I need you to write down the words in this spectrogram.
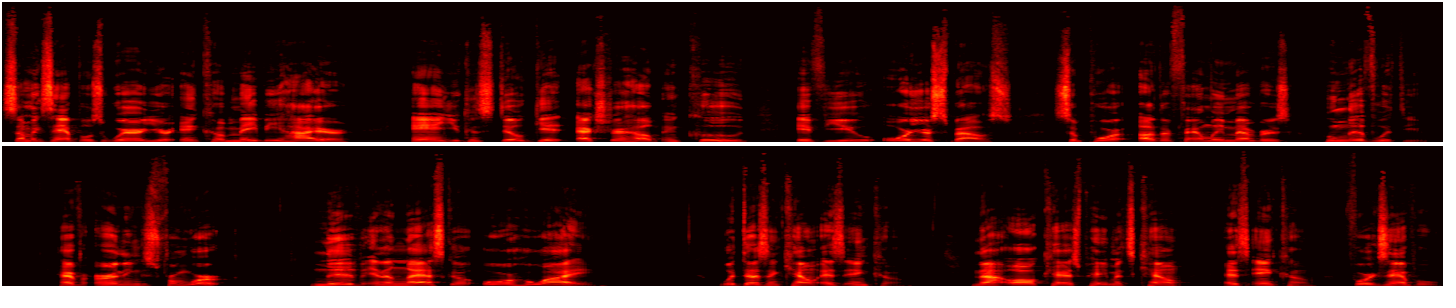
Some examples where your income may be higher and you can still get extra help include if you or your spouse support other family members who live with you, have earnings from work, live in Alaska or Hawaii. What doesn't count as income? Not all cash payments count as income. For example,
